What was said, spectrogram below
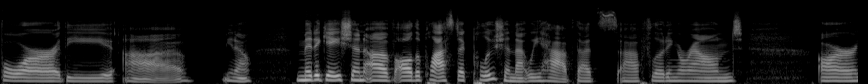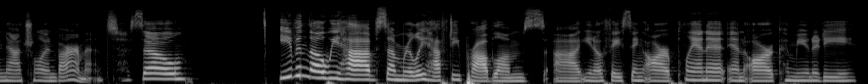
for the, uh, you know, mitigation of all the plastic pollution that we have that's uh, floating around our natural environment. So, even though we have some really hefty problems, uh, you know, facing our planet and our community,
